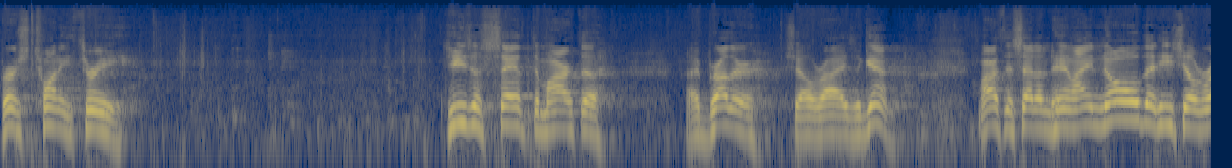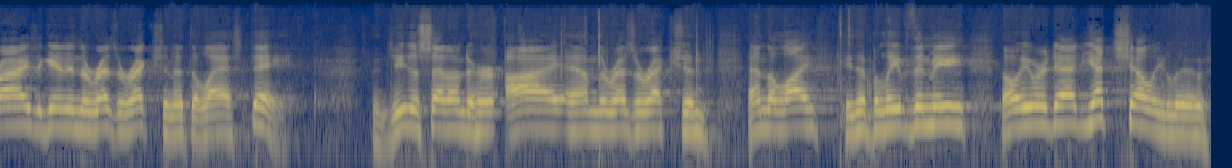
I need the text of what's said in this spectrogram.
Verse 23. Jesus saith to Martha, Thy brother shall rise again. Martha said unto him, I know that he shall rise again in the resurrection at the last day. And Jesus said unto her, I am the resurrection and the life. He that believeth in me, though he were dead, yet shall he live.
